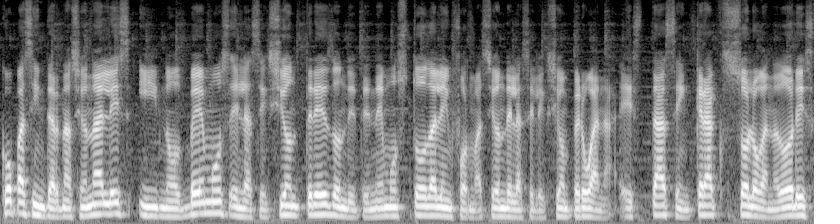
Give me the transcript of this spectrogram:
Copas Internacionales y nos vemos en la sección 3 donde tenemos toda la información de la selección peruana. Estás en Cracks Solo Ganadores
